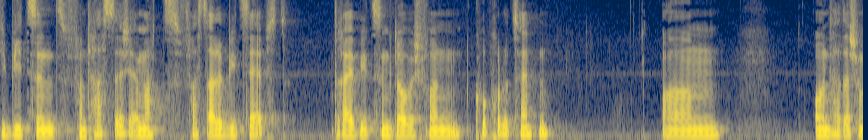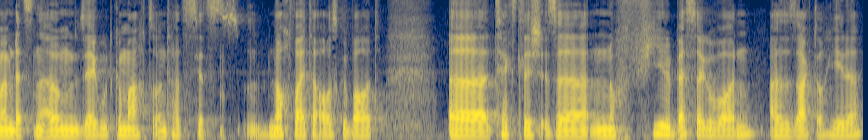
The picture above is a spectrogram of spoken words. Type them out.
die Beats sind fantastisch. Er macht fast alle Beats selbst. Drei Beats sind, glaube ich, von Co-Produzenten. Ähm, und hat das schon beim letzten Album sehr gut gemacht und hat es jetzt noch weiter ausgebaut. Äh, textlich ist er noch viel besser geworden, also sagt auch jeder.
